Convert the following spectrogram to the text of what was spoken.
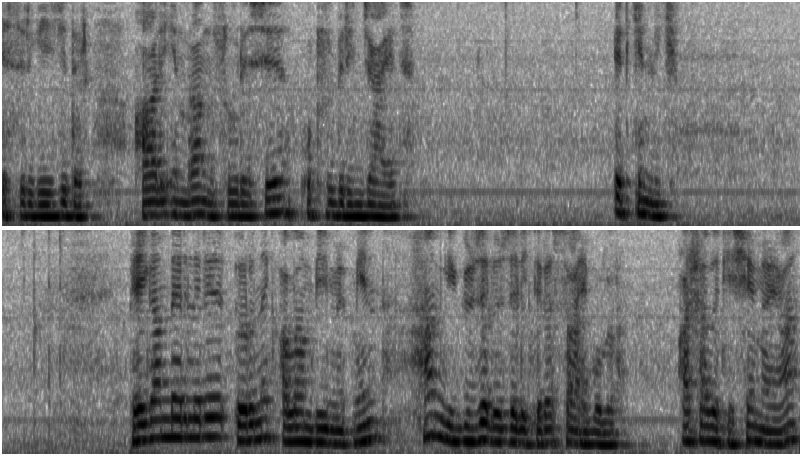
esirgeyicidir. Ali İmran suresi 31. ayet. Etkinlik Peygamberleri örnek alan bir mümin hangi güzel özelliklere sahip olur? Aşağıdaki şemaya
